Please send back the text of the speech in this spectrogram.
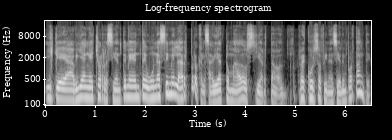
y que habían hecho recientemente una similar, pero que les había tomado cierto recurso financiero importante.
